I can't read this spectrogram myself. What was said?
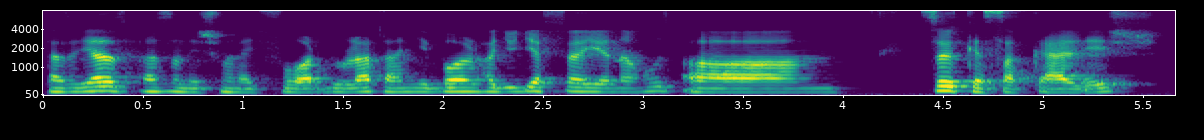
Tehát ugye az, azon is van egy fordulat annyiból, hogy ugye följön a, a szőkeszakál is,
